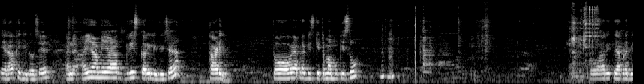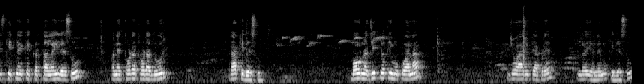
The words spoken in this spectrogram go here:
એ રાખી દીધો છે. અને અહીંયા મેં આ ગ્રીસ કરી લીધી છે, થાળી. તો હવે આપણે બિસ્કિટમાં મૂકીશું. તો આ રીતે આપણે બિસ્કિટને એક એક કરતાં લઈ લેશું અને થોડા થોડા દૂર રાખી દેશું. બહુ નજીક નથી મૂકવાના. જો આ રીતે આપણે લઈ અને મૂકી દેશું.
